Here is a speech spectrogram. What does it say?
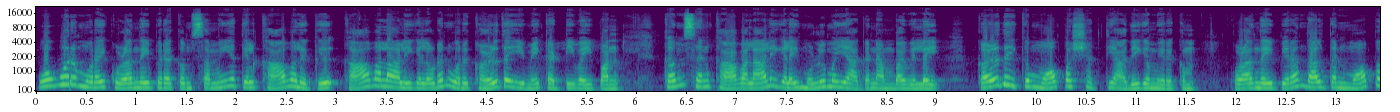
ஒவ்வொரு முறை குழந்தை பிறக்கும் சமயத்தில் காவலுக்கு காவலாளிகளுடன் ஒரு கழுதையுமே கட்டி வைப்பான். கம்சன் காவலாளிகளை முழுமையாக நம்பவில்லை. கழுதைக்கு மோப்ப சக்தி அதிகம் இருக்கும். குழந்தை பிறந்தால் தன் மோப்ப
